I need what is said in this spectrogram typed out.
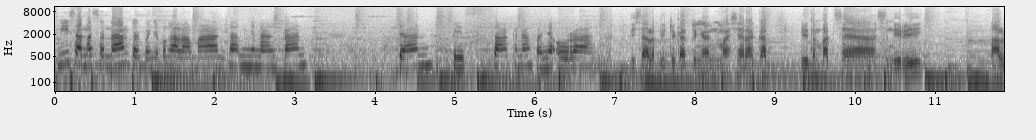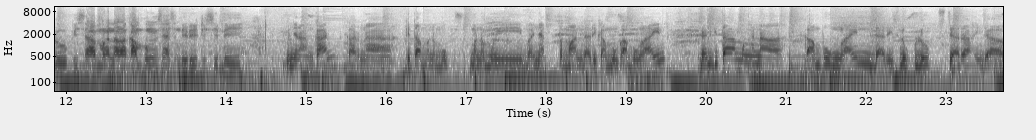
Ini sangat senang dan banyak pengalaman, sangat menyenangkan dan bisa kenal banyak orang. Bisa lebih dekat dengan masyarakat di tempat saya sendiri, lalu bisa mengenal kampung saya sendiri di sini. Menyenangkan karena kita menemui banyak teman dari kampung-kampung lain dan kita mengenal kampung lain dari seluk-beluk sejarah hingga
